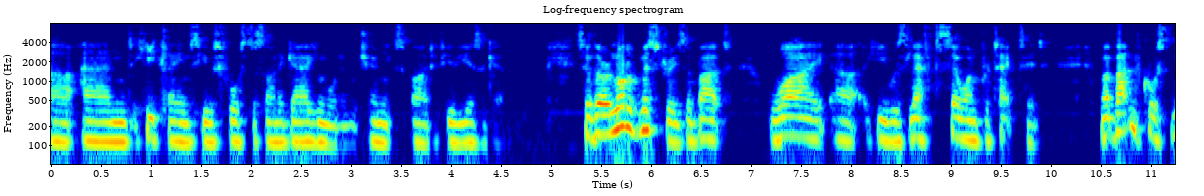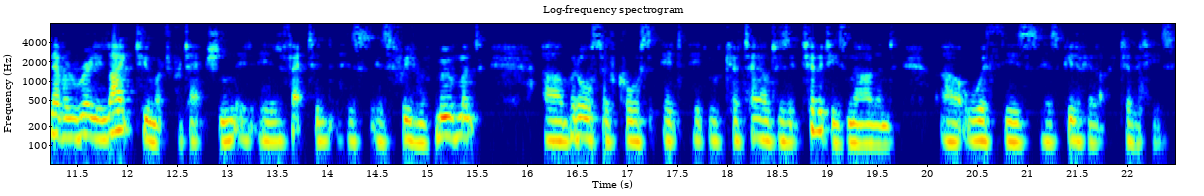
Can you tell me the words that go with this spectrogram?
Uh, and he claims he was forced to sign a gagging order, which only expired a few years ago. So there are a lot of mysteries about why uh, he was left so unprotected. Mountbatten, of course, never really liked too much protection. It, it affected his, his, freedom of movement, uh, but also, of course, it, it curtailed his activities in Ireland, uh, with his, his pedophile activities.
